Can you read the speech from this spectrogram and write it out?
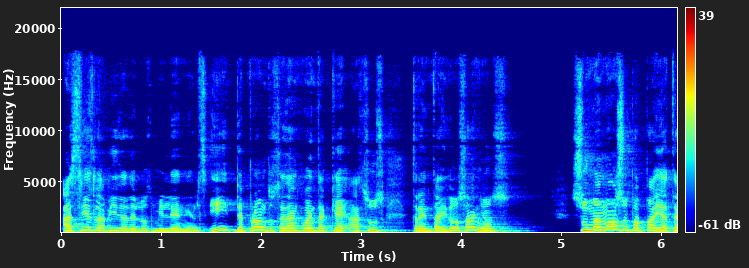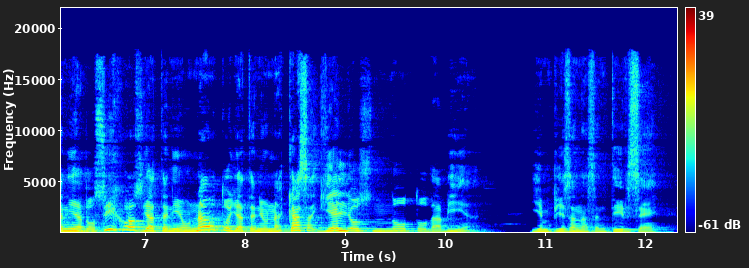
Así es la vida de los millennials. Y de pronto se dan cuenta que a sus 32 años, su mamá o su papá ya tenía dos hijos, ya tenía un auto, ya tenía una casa y ellos no todavía. Y empiezan a sentirse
